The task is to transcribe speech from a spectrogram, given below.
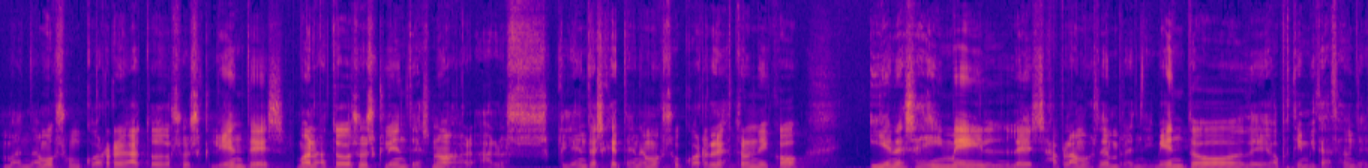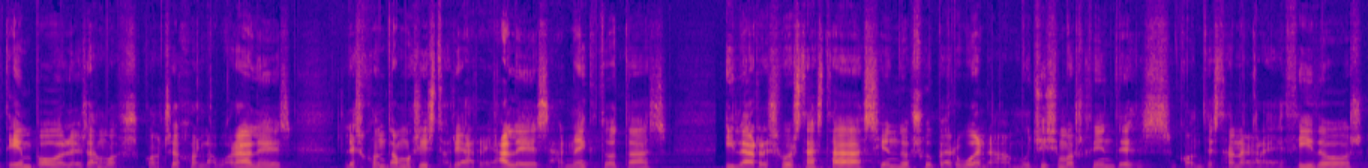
mandamos un correo a todos sus clientes. Bueno, a todos sus clientes, no, a, los clientes que tenemos su correo electrónico. Y en ese email les hablamos de emprendimiento, de optimización de tiempo, les damos consejos laborales, les contamos historias reales, anécdotas y la respuesta está siendo súper buena. Muchísimos clientes contestan agradecidos,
